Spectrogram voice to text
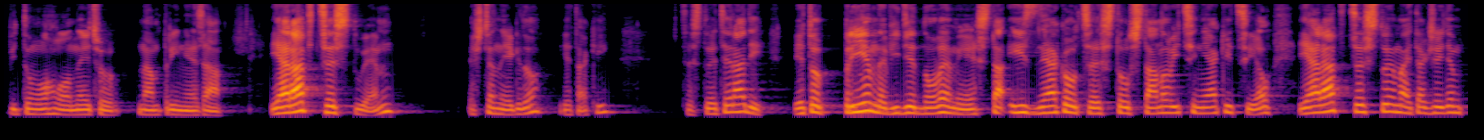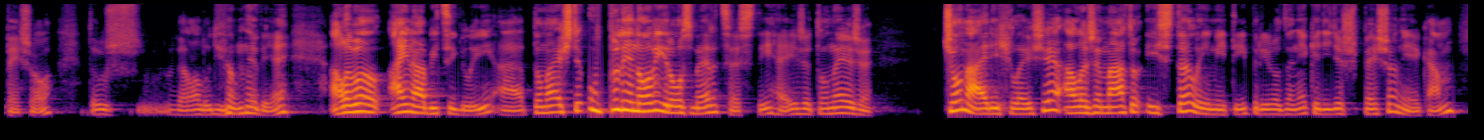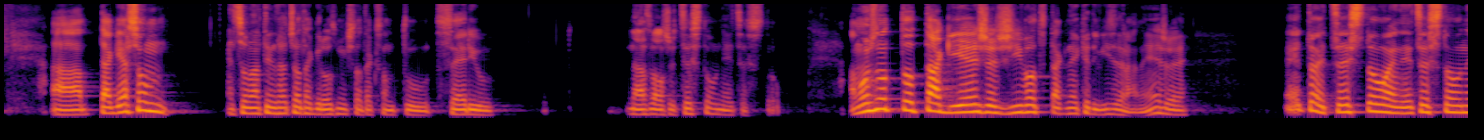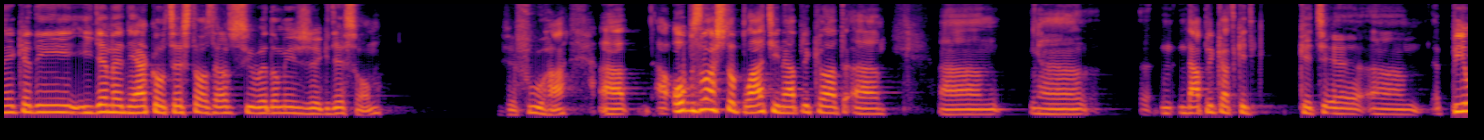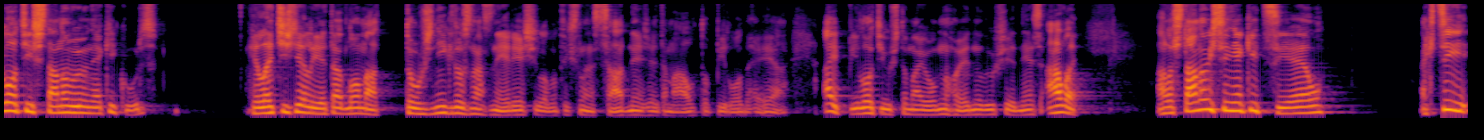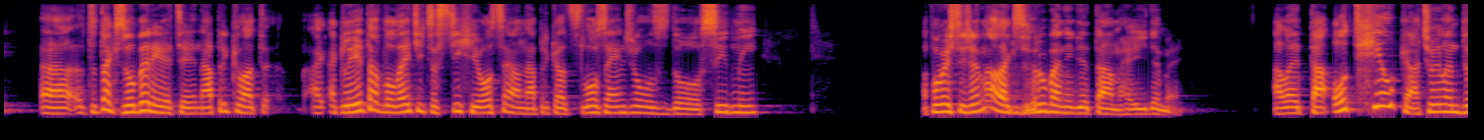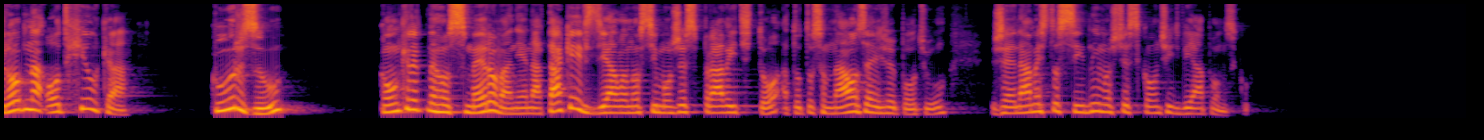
by to mohlo niečo nám priniesť. Ja rád cestujem. Ešte niekto je taký? Cestujete radi. Je to príjemné vidieť nové miesta, ísť nejakou cestou, stanoviť si nejaký cieľ. Ja rád cestujem aj tak, že idem pešo, to už veľa ľudí o mne vie, alebo aj na bicykli a to má ešte úplne nový rozmer cesty, hej, že to nie je, že čo najrychlejšie, ale že má to isté limity prirodzene, keď ideš pešo niekam. A tak ja som, som nad tým začal tak rozmýšľať, tak som tú sériu nazval, že cestou, nie cestou. A možno to tak je, že život tak niekedy vyzerá, nie? že je to aj cestou, aj necestou. Niekedy ideme nejakou cestou a zrazu si uvedomíš, že kde som. Že fúha. A, a obzvlášť to platí napríklad, a, a, a, napríklad keď, keď uh, um, piloti stanovujú nejaký kurz, keď letíte lietadlom a to už nikto z nás nerieši, lebo ty si len sadne, že je tam autopilot, hej, a aj piloti už to majú o mnoho jednoduchšie dnes, ale, ale stanovíš si nejaký cieľ, ak si to tak zoberiete, napríklad, ak, ak lietadlo letí cez Tichý oceán, napríklad z Los Angeles do Sydney, a povieš si, že no tak zhruba niekde tam, hej, ideme ale tá odchylka, čo je len drobná odchylka kurzu konkrétneho smerovania na takej vzdialenosti môže spraviť to, a toto som naozaj že počul, že namiesto Sydney môžete skončiť v Japonsku.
